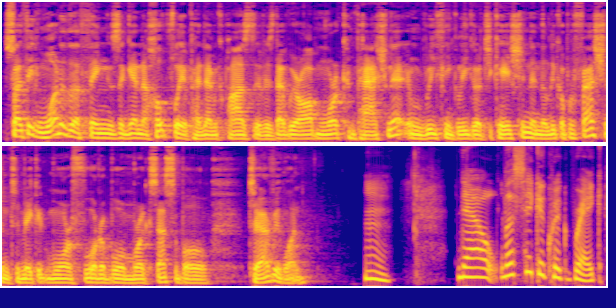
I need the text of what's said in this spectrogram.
So I think one of the things, again, hopefully a pandemic positive, is that we're all more compassionate and rethink legal education and the legal profession to make it more affordable and more accessible to everyone. Mm. Now, let's take a quick break.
